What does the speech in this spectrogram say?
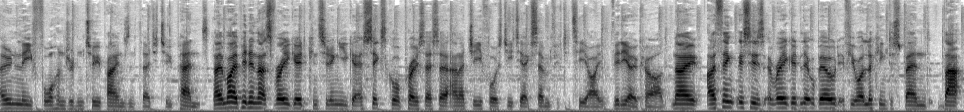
only £402.32. Now in my opinion that's very good considering you get a 6 core processor and a GeForce GTX 750 Ti video card. Now I think this is a very good little build if you are looking to spend that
